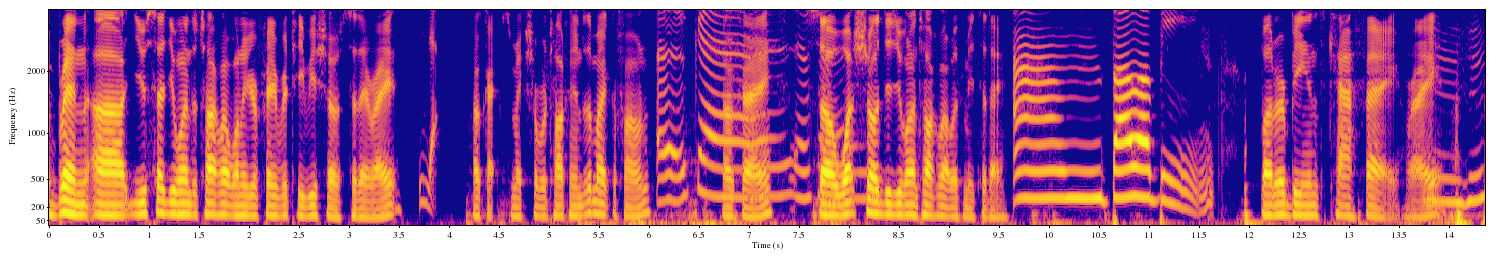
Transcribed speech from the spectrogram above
Bryn, uh, you said you wanted to talk about one of your favorite TV shows today, right? Yeah. Okay, so make sure we're talking into the microphone. Okay. Okay. So, what show did you want to talk about with me today? Um, Baba Beans. Butterbeans Cafe, right? Mm-hmm.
